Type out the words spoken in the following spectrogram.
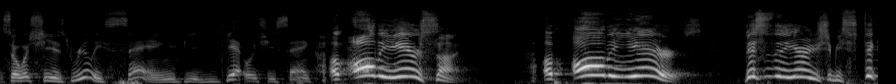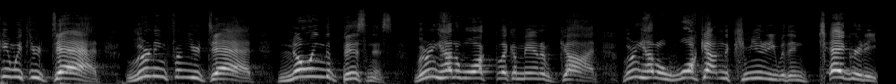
So, what she is really saying, if you get what she's saying, of all the years, son, of all the years this is the year you should be sticking with your dad, learning from your dad, knowing the business, learning how to walk like a man of God, learning how to walk out in the community with integrity.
